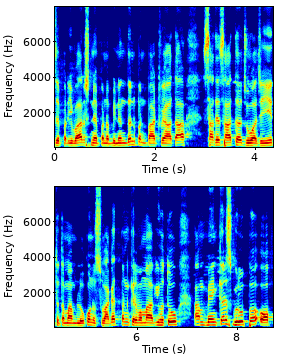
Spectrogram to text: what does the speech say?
જે પરિવારને પણ અભિનંદન પણ પાઠવ્યા હતા. સાથે સાથ જોવા જઈએ તો તમામ લોકોનું સ્વાગત પણ કરવામાં આવ્યું હતું. આમ બેન્કર્સ ગ્રુપ ઓફ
